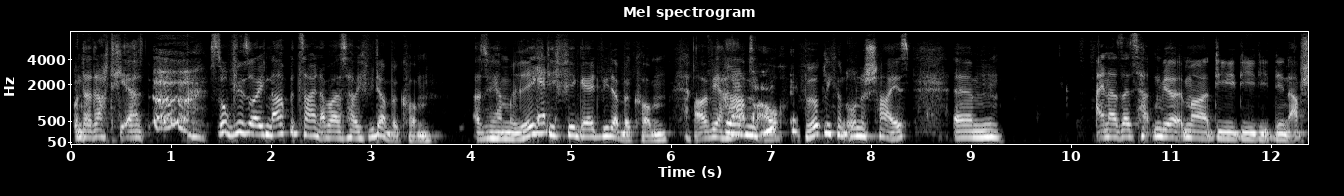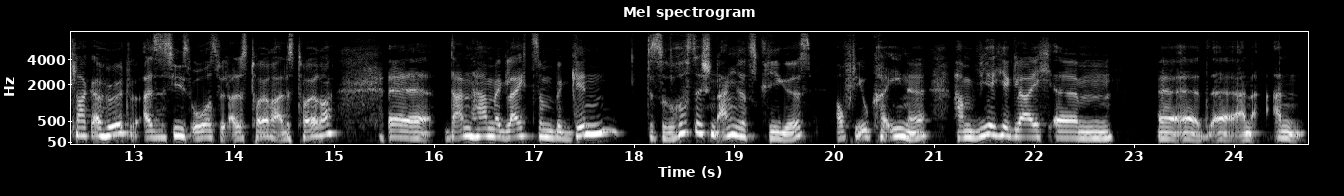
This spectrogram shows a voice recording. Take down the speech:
Und da dachte ich erst, "Oh, so viel soll ich nachbezahlen, aber das habe ich wiederbekommen. Also wir haben richtig viel Geld wiederbekommen. Aber wir Ja, haben dann- auch wirklich und ohne Scheiß. Ähm, einerseits hatten wir immer die, die, die, den Abschlag erhöht, als es hieß, oh, es wird alles teurer, alles teurer. Äh, dann haben wir gleich zum Beginn des russischen Angriffskrieges auf die Ukraine, haben wir hier gleich ähm, äh, äh, an, an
